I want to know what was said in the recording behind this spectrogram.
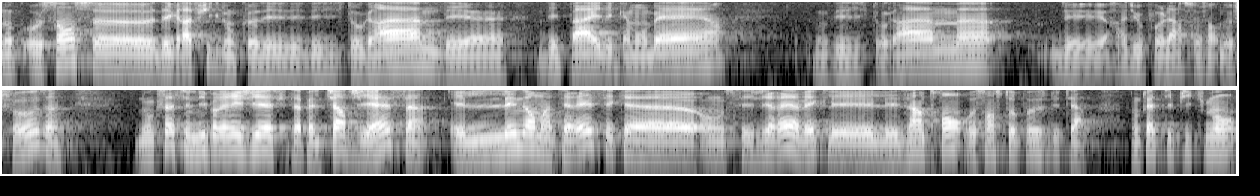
Donc au sens des graphiques, donc des, histogrammes, des, pailles, des camemberts, des histogrammes, des radiopolars, ce genre de choses. Donc ça, c'est une librairie JS qui s'appelle ChartJS. Et l'énorme intérêt, c'est qu'on s'est géré avec les, intrants au sens topos du terme. Donc là, typiquement,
